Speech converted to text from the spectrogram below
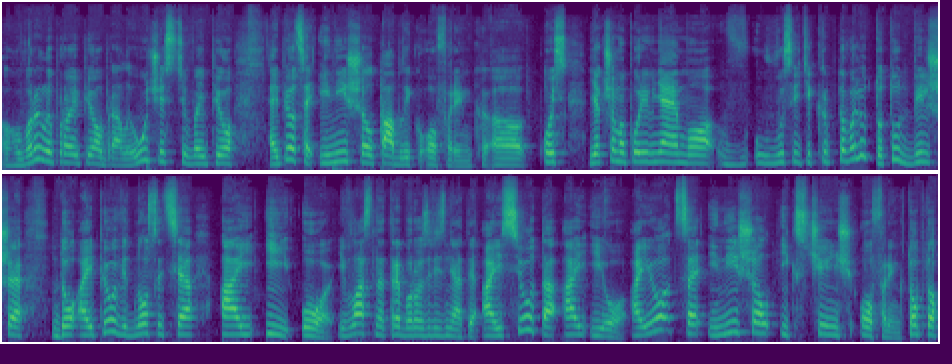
говорили про IPO, брали участь в IPO. IPO – це Initial Public Offering. Е, Ось, якщо ми порівняємо в, у світі криптовалют, то тут більше до IPO відноситься IEO. І, власне, треба розрізняти ICO та IEO. IEO – це Initial Exchange Offering, тобто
